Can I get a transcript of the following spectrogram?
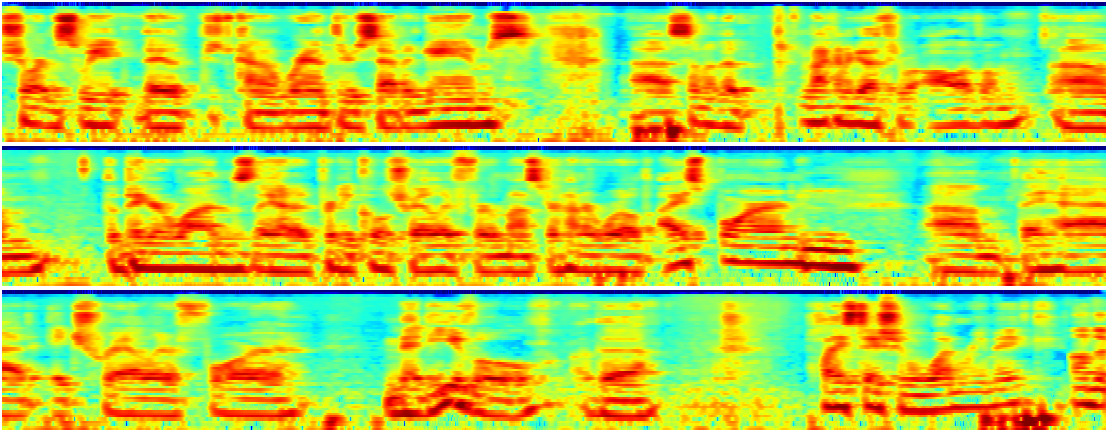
short and sweet. They just kind of ran through seven games. Uh, some of the I'm not going to go through all of them. Um, the bigger ones, they had a pretty cool trailer for Monster Hunter World Iceborne. Um, they had a trailer for MediEvil, the PlayStation One remake. Oh, the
